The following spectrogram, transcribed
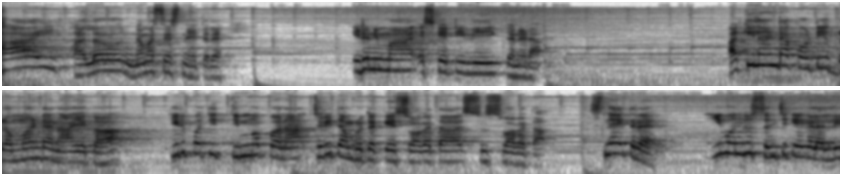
ಹಾಯ್ ಹಲೋ ನಮಸ್ತೆ ಸ್ನೇಹಿತರೆ. ಇದು ನಿಮ್ಮ S K T V Kannada. ಅಖಿಲಾಂಡ ಕೋಟಿ ಬ್ರಹ್ಮಾಂಡ ನಾಯಕ ತಿರುಪತಿ ತಿಮ್ಮಪ್ಪನ ಚರಿತಾಮೃತಕ್ಕೆ ಸ್ವಾಗತ, ಸುಸ್ವಾಗತ. ಸ್ನೇಹಿತರೆ, ಈ ಒಂದು ಸಂಚಿಕೆಗಳಲ್ಲಿ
